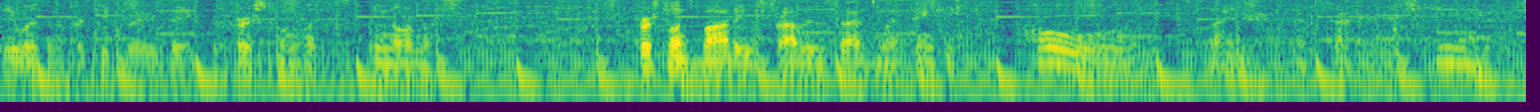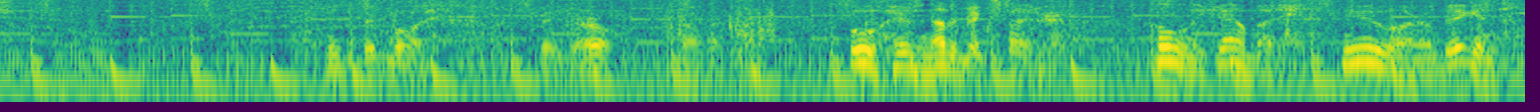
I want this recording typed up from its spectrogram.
He wasn't particularly big. The first one was enormous. First one's body was probably the size of my pinky. Holy spider. That sucker is huge. He's a big boy. Big girl. Ooh, here's another big spider. Holy cow, buddy. You are a big one.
